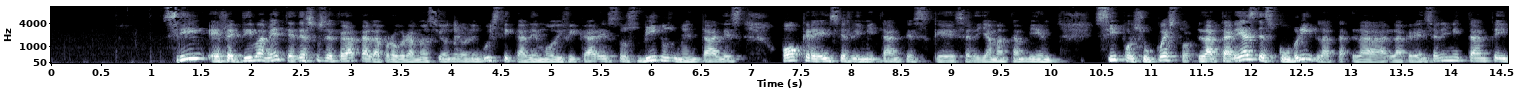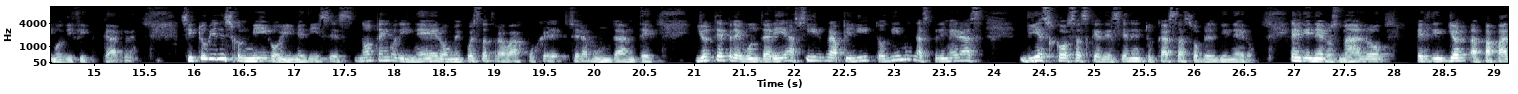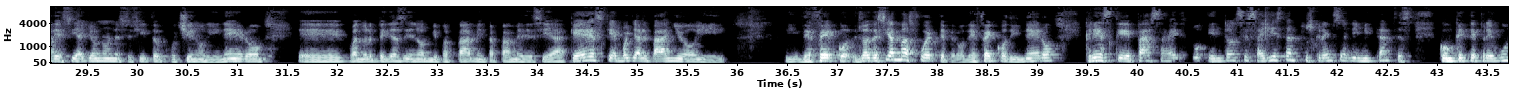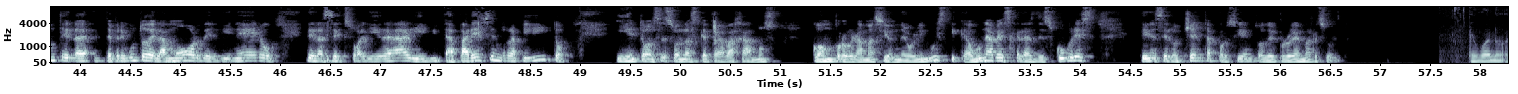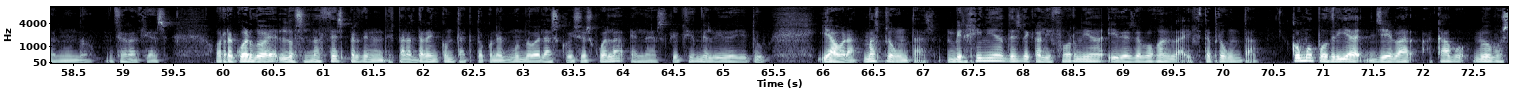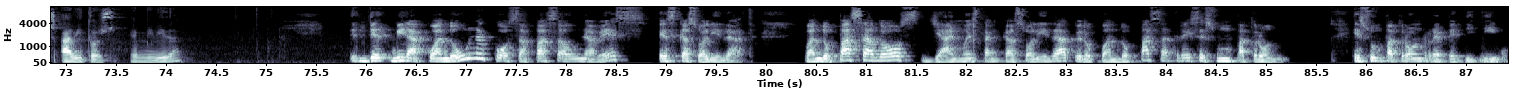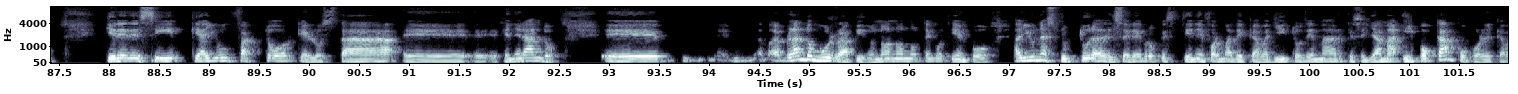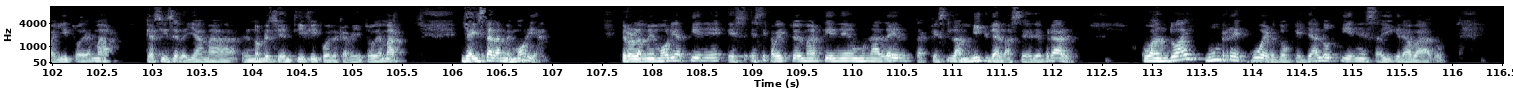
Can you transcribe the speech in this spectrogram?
Sí, efectivamente, de eso se trata la programación neurolingüística, de modificar esos virus mentales o creencias limitantes que se le llaman también. Sí, por supuesto, la tarea es descubrir la, la, creencia limitante y modificarla. Si tú vienes conmigo y me dices, no tengo dinero, me cuesta trabajo ser abundante, yo te preguntaría así rapidito, dime las primeras 10 cosas que decían en tu casa sobre el dinero. El dinero es malo. El, yo, papá decía, yo no necesito cochino dinero. Eh, cuando le pedías dinero a mi papá, mi papá me decía, ¿qué es que voy al baño y, y defeco? Lo decía más fuerte, pero defeco dinero. ¿Crees que pasa esto? Entonces ahí están tus creencias limitantes. Con que te pregunte, la, te pregunto del amor, del dinero, de la sexualidad y aparecen rapidito. Y entonces son las que trabajamos con programación neurolingüística. Una vez que las descubres, tienes el 80% del problema resuelto. Qué bueno, Edmundo. Muchas gracias. Os recuerdo ¿eh? los enlaces pertinentes para entrar en contacto con Edmundo Velasco y su escuela en la descripción del vídeo de YouTube. Y ahora, más preguntas. Virginia desde California y desde Bogan Life te pregunta, ¿cómo podría llevar a cabo nuevos hábitos en mi vida? mira, cuando una cosa pasa una vez, es casualidad. Cuando pasa dos, ya no es tan casualidad, pero cuando pasa tres es un patrón. Es un patrón repetitivo. Quiere decir que hay un factor que lo está eh, eh, generando. Eh, hablando muy rápido, no, no, no tengo tiempo. Hay una estructura del cerebro que tiene forma de caballito de mar que se llama hipocampo por el caballito de mar, que así se le llama el nombre científico del caballito de mar. Y ahí está la memoria. Pero la memoria tiene, este caballito de mar tiene una alerta, que es la amígdala cerebral. Cuando hay un recuerdo que ya lo tienes ahí grabado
